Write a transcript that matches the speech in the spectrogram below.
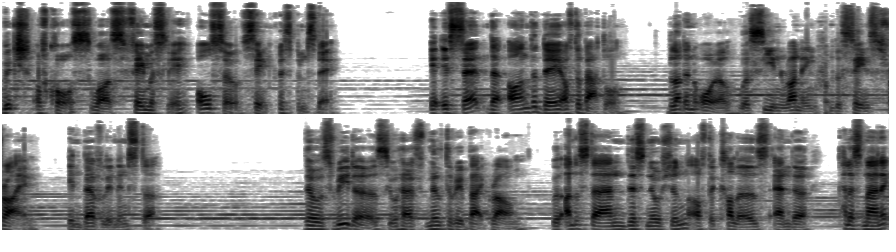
which, of course, was famously also St. Crispin's Day. It is said that on the day of the battle, blood and oil were seen running from the saint's shrine in Beverley Minster. Those readers who have military background will understand this notion of the colors and the talismanic,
